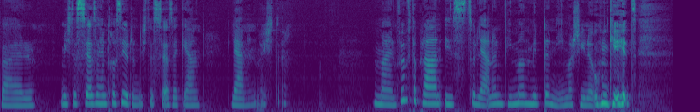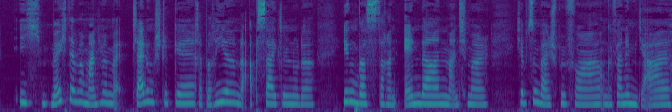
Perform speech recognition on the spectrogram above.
weil mich das sehr, sehr interessiert und ich das sehr, sehr gern lernen möchte. Mein fünfter Plan ist zu lernen, wie man mit der Nähmaschine umgeht. Ich möchte einfach manchmal mal Kleidungsstücke reparieren oder upcyclen oder irgendwas daran ändern. Manchmal, ich habe zum Beispiel vor ungefähr einem Jahr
